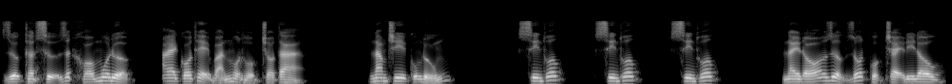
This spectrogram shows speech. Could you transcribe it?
Dược thật sự rất khó mua được, ai có thể bán một hộp cho ta. Nam Chi cũng đúng. Xin thuốc, xin thuốc, xin thuốc. Này đó dược rốt cuộc chạy đi đâu,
